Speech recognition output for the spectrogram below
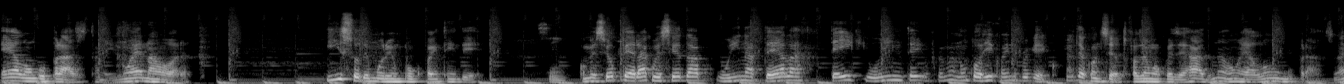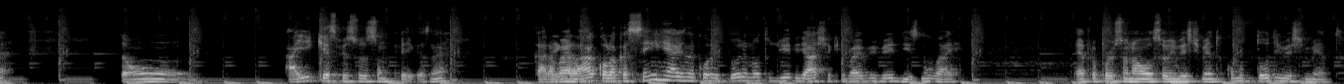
é a longo prazo também, não é na hora. Isso eu demorei um pouco para entender. Sim. Comecei a operar, comecei a dar win na tela, take, win, take. Falei, não tô rico ainda, por quê? O que tá acontecendo? Tô fazendo alguma coisa errada? Não, é a longo prazo, né? Então, aí que as pessoas são pegas, né? O cara Legal. vai lá, coloca 100 reais na corretora, no outro dia ele acha que vai viver disso. Não vai. É proporcional ao seu investimento, como todo investimento.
